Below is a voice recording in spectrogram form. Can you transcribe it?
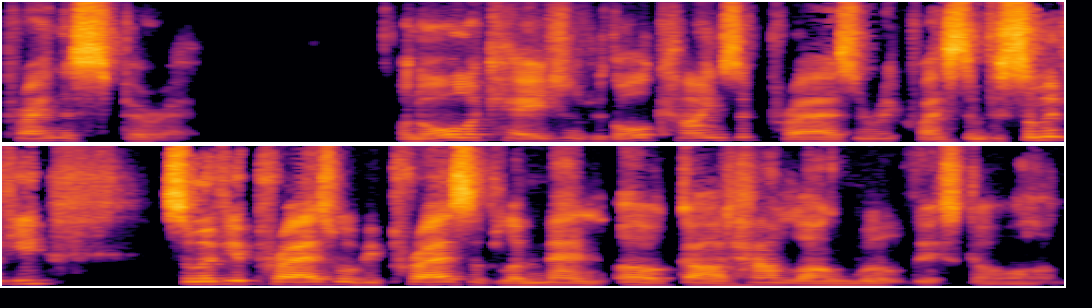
Pray in the Spirit on all occasions with all kinds of prayers and requests. And for some of you, some of your prayers will be prayers of lament. Oh God, how long will this go on?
